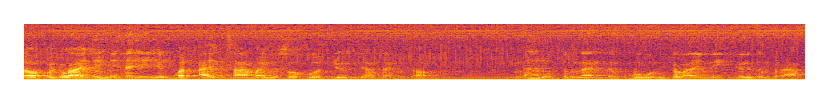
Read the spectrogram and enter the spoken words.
ដល់ពេលកន្លែងនេះមានន័យយើងបិទឯកសារ Microsoft Word យើងចាំតែម្ដងណារូបតំណាងទាំង4កន្លែងនេះគឺសម្រាប់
